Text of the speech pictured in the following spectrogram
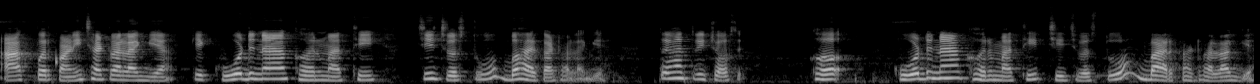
આગ પર પાણી છાંટવા લાગ્યા કે ઘોડના ઘરમાંથી ચીજ વસ્તુઓ બહાર કાઢવા લાગ્યા. તો એમાં ત્રીજો આવશે ઘોડના ઘરમાંથી ચીજ વસ્તુઓ બહાર કાઢવા લાગ્યા.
